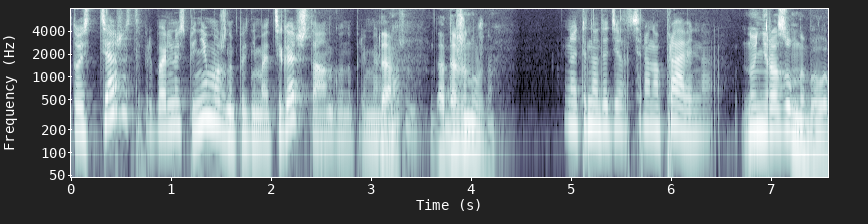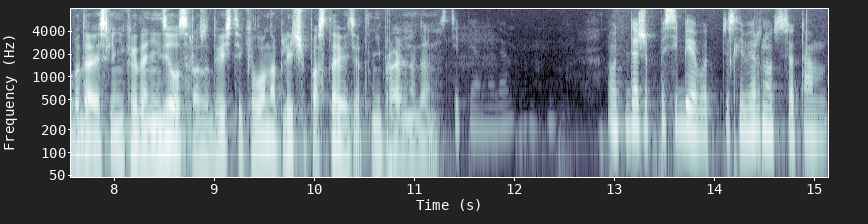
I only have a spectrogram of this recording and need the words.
То есть тяжести при больной спине можно поднимать? Тягать штангу, например, да, можно? Да, даже нужно. Но это надо делать все равно правильно. Ну, неразумно было бы, да, если никогда не делал, сразу 200 кило на плечи поставить, это неправильно, да. Постепенно. Вот даже по себе, вот если вернуться там,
